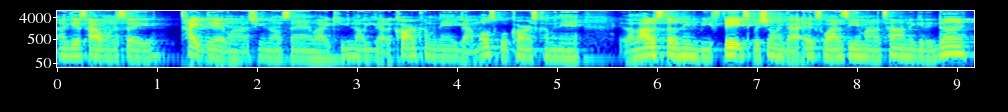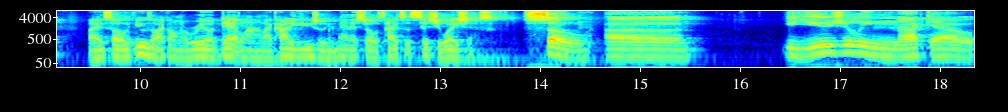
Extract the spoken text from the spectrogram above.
i guess how i want to say tight deadlines you know what i'm saying like you know you got a car coming in you got multiple cars coming in a lot of stuff need to be fixed but you only got xyz amount of time to get it done. Like so if you was like on a real deadline like how do you usually manage those types of situations? So uh you usually knock out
